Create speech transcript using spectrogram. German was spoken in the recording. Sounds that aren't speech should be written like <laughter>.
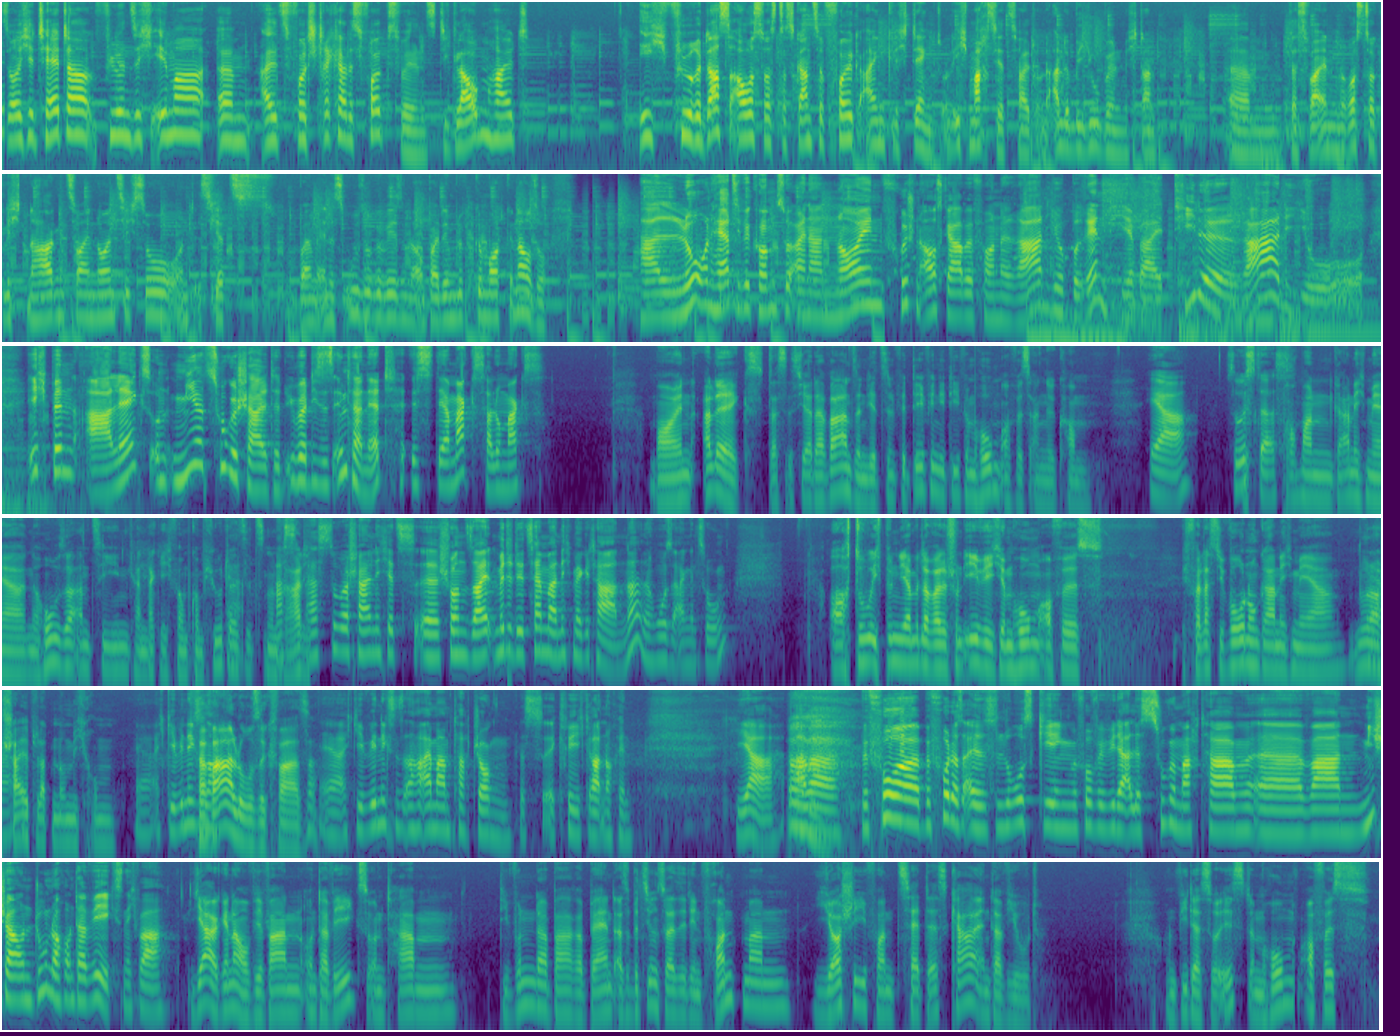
Solche Täter fühlen sich immer ähm, als Vollstrecker des Volkswillens. Die glauben halt, ich führe das aus, was das ganze Volk eigentlich denkt. Und ich mach's jetzt halt und alle bejubeln mich dann. Ähm, das war in Rostock-Lichtenhagen 92 so und ist jetzt beim NSU so gewesen und bei dem Lübcke-Mord genauso. Hallo und herzlich willkommen zu einer neuen, frischen Ausgabe von Radio Brennt hier bei Tide Radio. Ich bin Alex und mir zugeschaltet über dieses Internet ist der Max. Hallo Max. Moin Alex, das ist ja der Wahnsinn. Jetzt sind wir definitiv im Homeoffice angekommen. Ja, so Jetzt ist das. Braucht man gar nicht mehr eine Hose anziehen, kann nackig vorm Computer Ja. sitzen und Hast, Radio. hast du wahrscheinlich jetzt äh, schon seit Mitte Dezember nicht mehr getan, ne? Eine Hose angezogen. Ach du, ich bin ja mittlerweile schon ewig im Homeoffice. Ich verlasse die Wohnung gar nicht mehr. Nur noch Ja. Schallplatten um mich rum. Ja, ich gehe wenigstens noch, Verwahrlose quasi. ja, ich gehe wenigstens noch einmal am Tag joggen. Das äh, kriege ich gerade noch hin. Ja, Ah. aber bevor, bevor das alles losging, bevor wir wieder alles zugemacht haben, äh, waren Misha und du noch unterwegs, nicht wahr? Ja, genau. Wir waren unterwegs und haben die wunderbare Band, also beziehungsweise den Frontmann Yoshi von ZSK interviewt. Und wie das so ist, im Homeoffice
